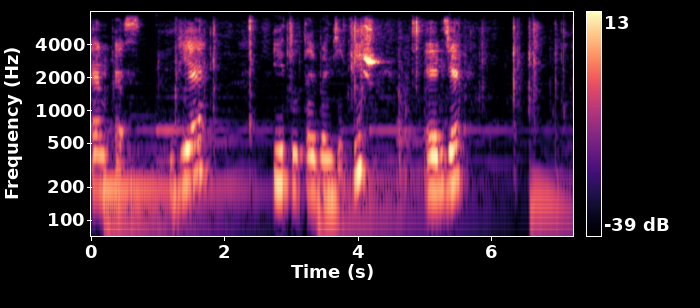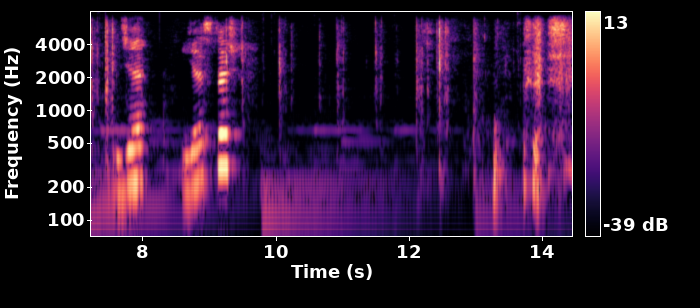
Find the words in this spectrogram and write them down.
MSG i tutaj będzie fish. Eee, gdzie? Gdzie jesteś?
